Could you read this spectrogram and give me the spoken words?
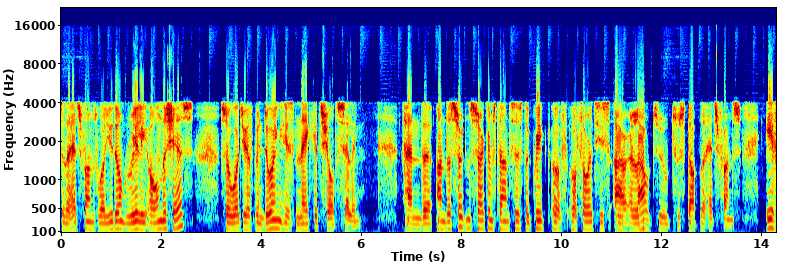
to the hedge funds, "Well, you don't really own the shares, so what you have been doing is naked short selling." And uh, under certain circumstances, the Greek authorities are allowed to, to stop the hedge funds if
